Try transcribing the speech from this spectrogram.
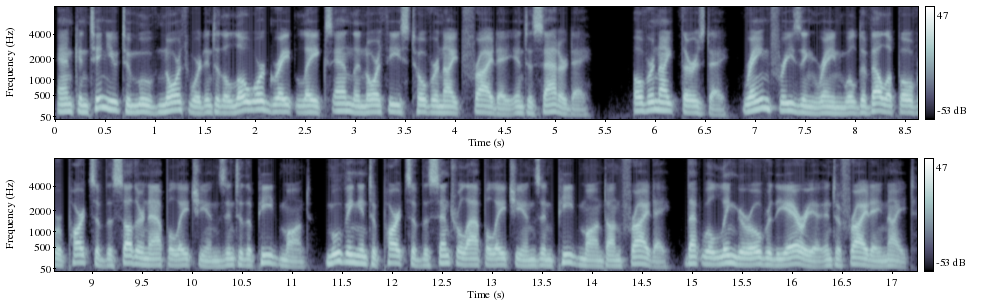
and continue to move northward into the lower Great Lakes and the northeast overnight Friday into Saturday. Overnight Thursday, rain freezing rain will develop over parts of the southern Appalachians into the Piedmont, moving into parts of the central Appalachians and Piedmont on Friday that will linger over the area into Friday night.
